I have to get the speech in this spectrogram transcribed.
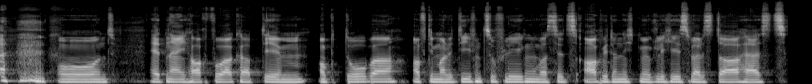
Und hätten eigentlich auch vorgehabt, im Oktober auf die Malediven zu fliegen, was jetzt auch wieder nicht möglich ist, weil es da heißt,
